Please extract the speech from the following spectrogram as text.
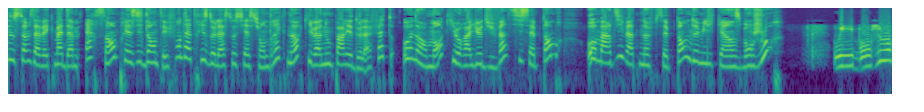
nous sommes avec Madame Hersan, présidente et fondatrice de l'association Drake Nord, qui va nous parler de la fête au Normand qui aura lieu du 26 septembre au mardi 29 septembre 2015. Bonjour. Oui, bonjour.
